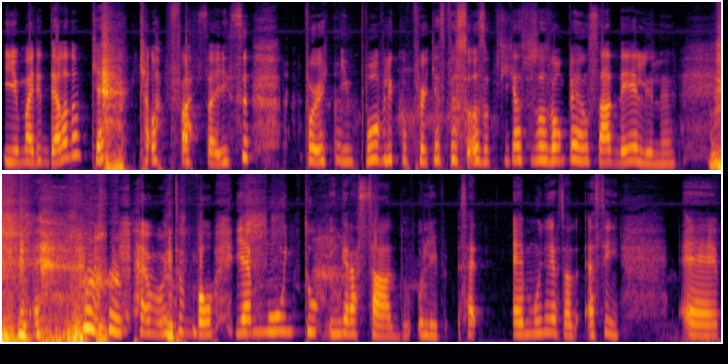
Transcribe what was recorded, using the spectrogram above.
E o marido dela não quer que ela faça isso por, em público, porque as pessoas, porque as pessoas vão pensar dele, né? É, é muito bom. E é muito engraçado o livro. Sério, é muito engraçado. Assim, é,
